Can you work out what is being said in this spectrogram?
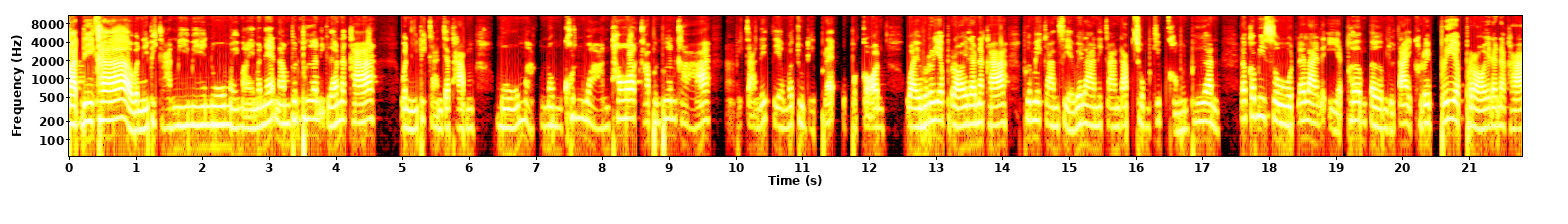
วัสดีค่ะ วันนี้พี่การมีเมนูใหม่ๆ มาแนะนำเพื่อนๆอีกแล้วนะคะ วันนี้พี่การจะทำหมูหมักนมข้นหวานทอดค่ะเพื่อนๆขาอ่าพี่การได้เตรียมวัตถุดิบและอุปกรณ์ไว้เรียบร้อยแล้วนะคะ เพื่อไม่การเสียเวลาในการรับชมคลิปของเพื่อนๆแล้วก็มีสูตรและรายละเอียดเพิ่มเติมอยู่ใต้คลิปเรียบร้อยแล้วนะคะ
